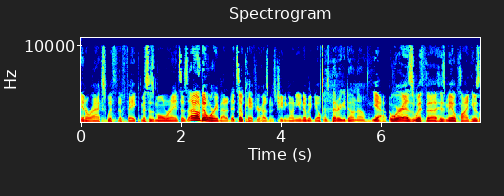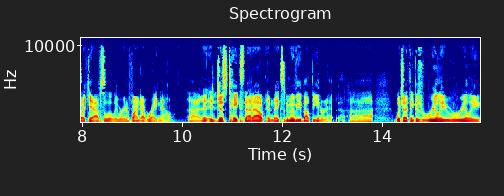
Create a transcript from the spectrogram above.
interacts with the fake Mrs. Mulwray and says, "Oh, don't worry about it. It's okay if your husband's cheating on you. No big deal." It's better you don't know. Yeah. Whereas with uh, his male client, he was like, "Yeah, absolutely. We're going to find out right now." Uh, and it, it just takes that out and makes it a movie about the internet, uh, which I think is really, really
